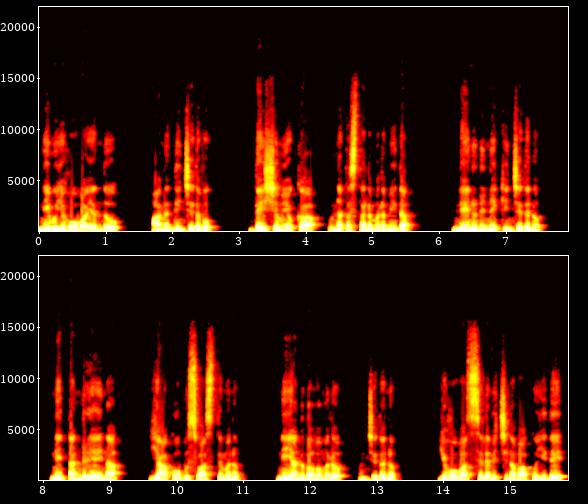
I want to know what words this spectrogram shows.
నీవు యహోవాయందు ఆనందించెదవు. దేశం యొక్క ఉన్నత స్థలముల మీద నేను నిన్నెక్కించెదను. నీ తండ్రి అయిన యాకోబు స్వాస్థ్యమును నీ అనుభవములో ఉంచెదను. యహోవా సెలవిచ్చిన వాకు ఇదే.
